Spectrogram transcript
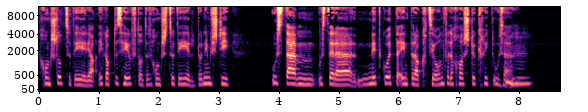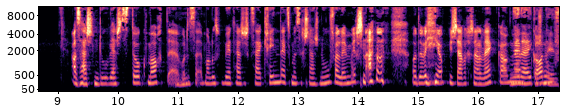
kommst du zu dir. Ja, ich glaube, das hilft oder kommst zu dir. Du nimmst die aus, dem, aus dieser nicht guten Interaktion vielleicht auch ein Stück weit raus. Mhm. Also hast du, wie hast du das hier gemacht, äh, mhm. wo du das mal ausprobiert hast, hast du gesagt, Kinder, jetzt muss ich schnell schnaufen, lass mich schnell. Oder wie, bist du einfach schnell weggegangen? Nein, nein, gar nicht.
